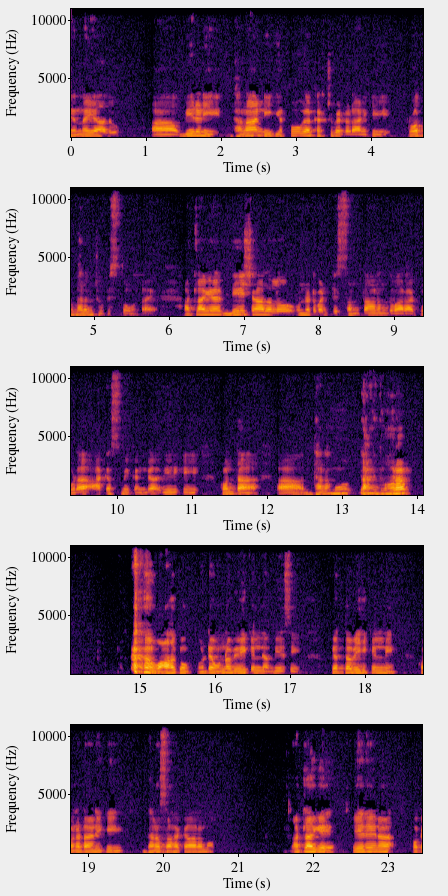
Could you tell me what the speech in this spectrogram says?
నిర్ణయాలు వీరిని ధనాన్ని ఎక్కువగా ఖర్చు పెట్టడానికి ప్రోద్బలం చూపిస్తూ ఉంటాయి. అట్లాగే విదేశాలలో ఉన్నటువంటి సంతానం ద్వారా కూడా ఆకస్మికంగా వీరికి కొంత ధనము దాని ద్వారా వాహకం అంటే ఉన్న వెహికల్ని అమ్మేసి పెద్ద వెహికల్ని కొనడానికి ధన సహకారము. అట్లాగే ఏదైనా ఒక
